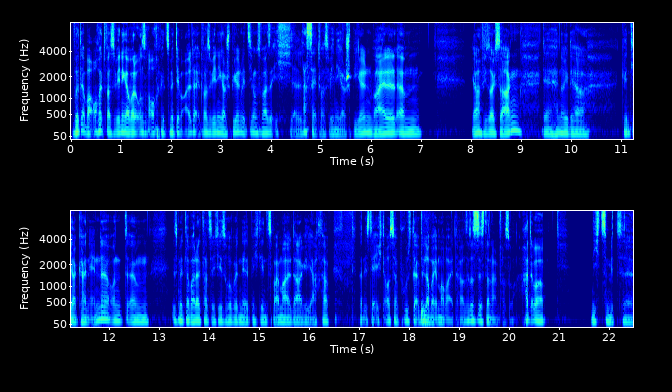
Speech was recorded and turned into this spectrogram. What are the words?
wird aber auch etwas weniger, weil unsere auch jetzt mit dem Alter etwas weniger spielen, beziehungsweise ich lasse etwas weniger spielen, weil, ähm, ja, wie soll ich sagen, der Henry, der kennt ja kein Ende und ähm, ist mittlerweile tatsächlich so, wenn mich den zweimal da gejagt hat, dann ist der echt außer Puste, will aber immer weiter. Also das ist dann einfach so. Hat aber nichts mit, äh,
